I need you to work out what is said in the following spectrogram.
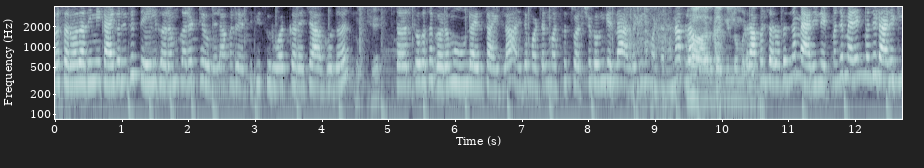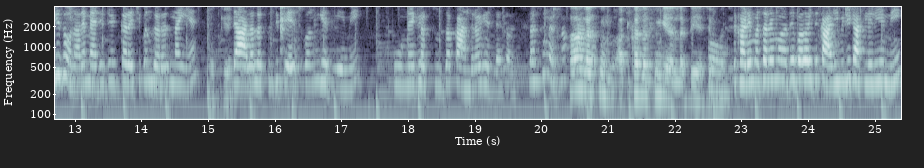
बघा सर्वात आधी मी काय करते ते तेल गरम करत ठेवलेलं आपण रेसिपी सुरुवात करायच्या अगोदर. ओके तर तो कसं गरम होऊन राहील साईडला आणि ते मटन मस्त स्वच्छ करून घेतला अर्धा किलो मटन आहे ना हा आपला अर्धा किलो तर मटन आपण सर्वात आधी ना मॅरिनेट म्हणजे मॅरिनेट म्हणजे डायरेक्टलीच होणार आहे मॅरिनेट करायची पण गरज नाहीये. ओके त्या आला लसूणची पेस्ट बनवून घेतली आहे मी. पूर्ण एक लसूणचा कांद्रा घेतलाय सॉरी लसूणच ना? हा लसूण. अख्खा लसूण घ्यायला लागते हो. याच्यामध्ये तर खडे मसाल्यामध्ये बघा इथे काळी मिरी टाकलेली आहे मी.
